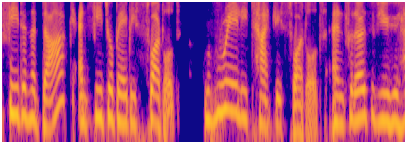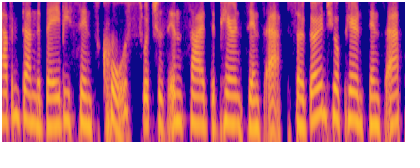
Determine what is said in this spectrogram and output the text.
feed in the dark and feed your baby swaddled really tightly swaddled. And for those of you who haven't done the Baby Sense course, which is inside the Parent Sense app, so go into your Parent Sense app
